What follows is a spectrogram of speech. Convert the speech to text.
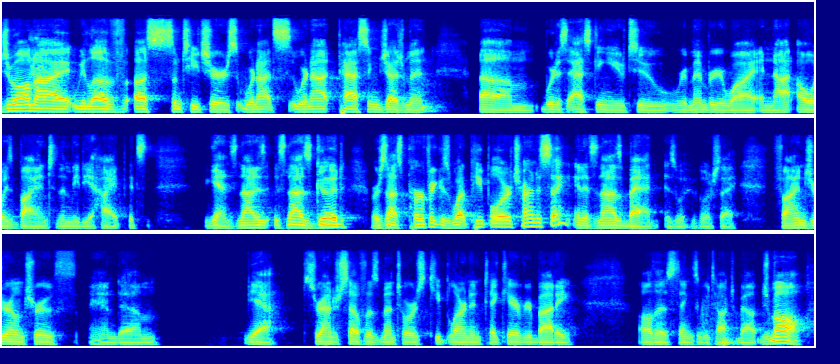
Jamal and I, we love us some teachers. We're not we're not passing judgment. Um, we're just asking you to remember your why and not always buy into the media hype. It's again, it's not as it's not as good or it's not as perfect as what people are trying to say, and it's not as bad as what people are saying. Find your own truth, and um, yeah, surround yourself with mentors. Keep learning. Take care of your body. All those things that we talked about. Jamal,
